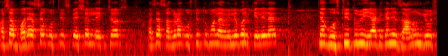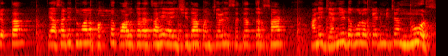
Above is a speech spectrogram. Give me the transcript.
अशा बऱ्याचशा गोष्टी स्पेशल लेक्चर्स अशा सगळ्या गोष्टी तुम्हाला अवेलेबल केलेल्या आहेत. त्या गोष्टी तुम्ही या ठिकाणी जाणून घेऊ शकता. त्यासाठी तुम्हाला फक्त कॉल करायचा आहे ऐंशी दहा पंचेचाळीस सत्याहत्तर साठ आणि ज्यांनी डबल अकॅडमीच्या नोट्स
